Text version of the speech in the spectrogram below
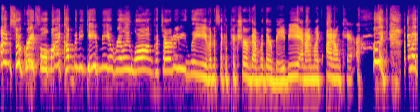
I'm so grateful. My company gave me a really long paternity leave. And it's like a picture of them with their baby. And I'm like, I don't care. like, I'm like,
